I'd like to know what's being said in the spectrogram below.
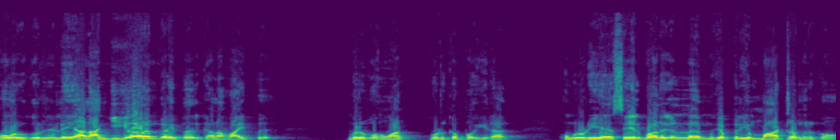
உங்களுக்கு ஒரு நிலையான அங்கீகாரம் கிடைப்பதற்கான வாய்ப்பு குரு பகவான் கொடுக்க போகிறார். உங்களுடைய செயல்பாடுகளில் மிகப்பெரிய மாற்றம் இருக்கும்.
